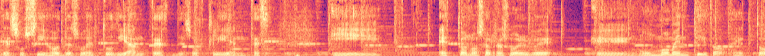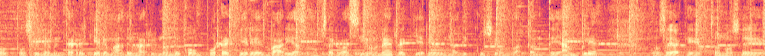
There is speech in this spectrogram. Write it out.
de sus hijos, de sus estudiantes, de sus clientes y esto no se resuelve en un momentito, esto posiblemente requiere más de una reunión de compu, requiere varias observaciones, requiere una discusión bastante amplia, o sea que esto no se,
